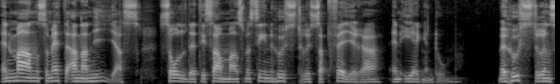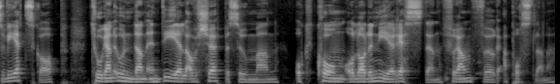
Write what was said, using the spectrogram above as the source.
En man som hette Ananias sålde tillsammans med sin hustru Sapfeira en egendom. Med hustruns vetskap tog han undan en del av köpesumman och kom och lade ner resten framför apostlarna.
